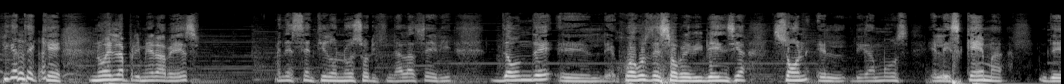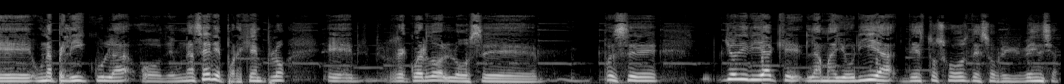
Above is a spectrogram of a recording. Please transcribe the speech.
Fíjate que no es la primera vez, en ese sentido no es original la serie, donde eh, juegos de sobrevivencia son el, digamos, el esquema de una película o de una serie. Por ejemplo, eh, recuerdo los, eh, pues eh, yo diría que la mayoría de estos juegos de sobrevivencia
